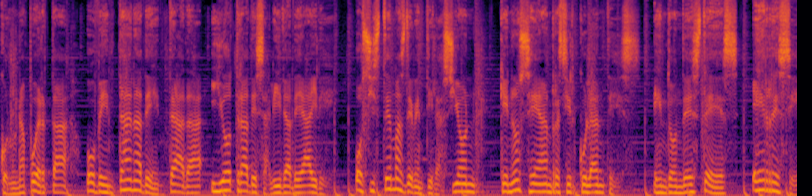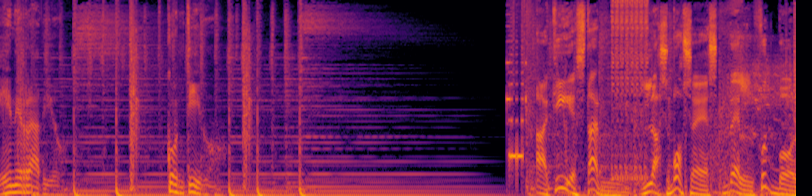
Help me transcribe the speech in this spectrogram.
con una puerta o ventana de entrada y otra de salida de aire, o sistemas de ventilación que no sean recirculantes. En donde estés, RCN Radio. Contigo. Aquí están las voces del fútbol.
